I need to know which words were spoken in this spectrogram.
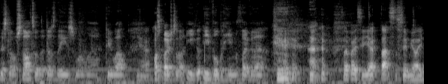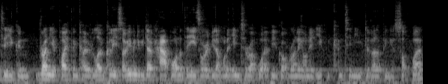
this little startup that does these will uh, do well, Yeah. as opposed to that evil, evil behemoth over there. So basically, yeah, that's the simulator. You can run your Python code locally. So even if you don't have one of these, or if you don't want to interrupt whatever you've got running on it, you can continue developing your software.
